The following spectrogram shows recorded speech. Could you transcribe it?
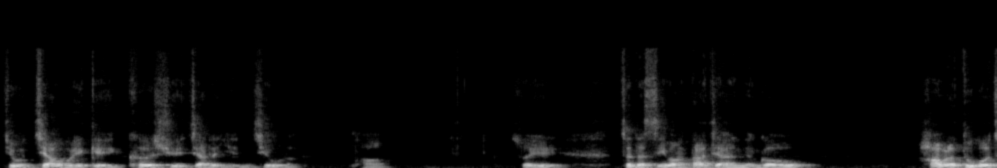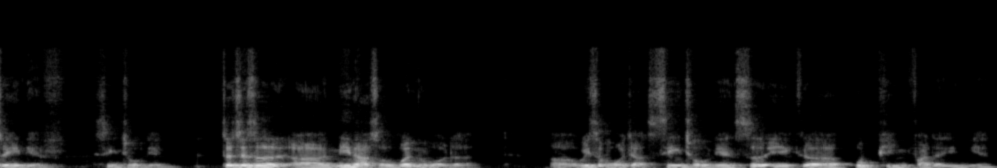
就交回给科学家的研究了。好，所以真的希望大家能够好好的度过这一年辛丑年。这就是呃妮娜所问我的，呃，为什么我讲辛丑年是一个不平凡的一年？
